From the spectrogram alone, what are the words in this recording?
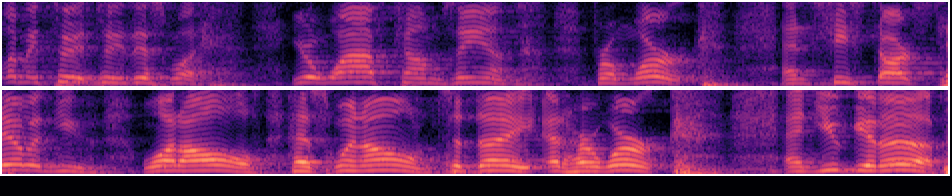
let me tell you this way. Your wife comes in from work and she starts telling you what all has went on today at her work. And you get up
